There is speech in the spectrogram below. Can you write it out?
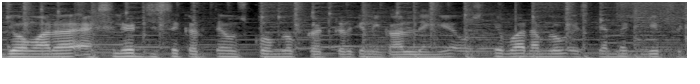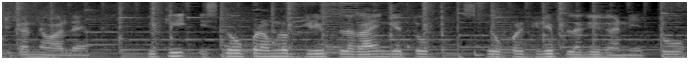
जो हमारा एक्सीलेट जिससे करते हैं, उसको हम लोग कट करके निकाल लेंगे। उसके बाद हम लोग इसके अंदर ग्रिप फिट करने वाले हैं। क्योंकि इसके ऊपर हम लोग ग्रिप लगाएँगे तो इसके ऊपर ग्रिप लगेगा नहीं। तो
